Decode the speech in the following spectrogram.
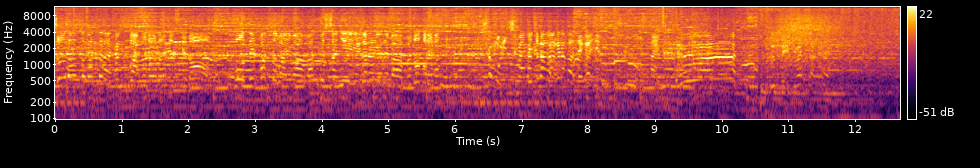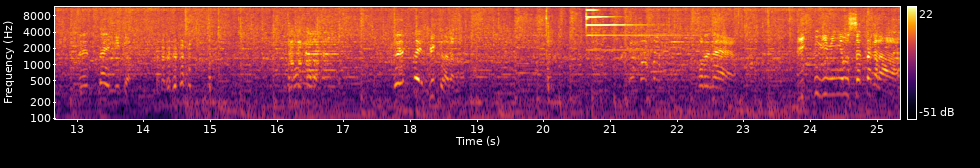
冗談止まったら100%ブドウなんですけど後転パった場合はバック下にやがられればブドウ取れますしかも1枚一番かけだからでかいですはい運命来ましたね絶対ビッグ絶対ビッグだからこれね。気味に押しちゃったから。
